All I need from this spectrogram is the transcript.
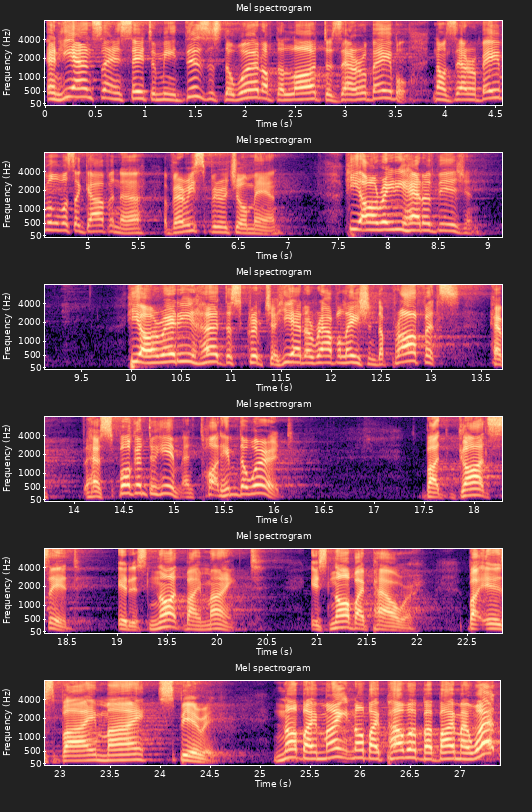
and he answered and said to me, This is the word of the Lord to Zerubbabel. Now, Zerubbabel was a governor, a very spiritual man. He already had a vision. He already heard the scripture. He had a revelation. The prophets have, have spoken to him and taught him the word. But God said, It is not by might, it's not by power, but is by my spirit. Not by might, not by power, but by my what?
